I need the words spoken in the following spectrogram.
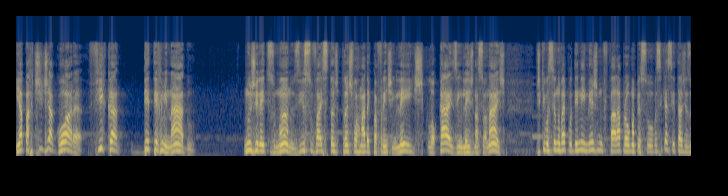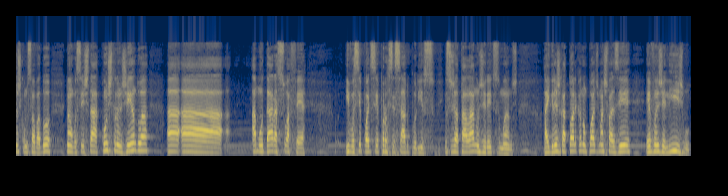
E a partir de agora fica determinado nos direitos humanos, e isso vai se transformar daqui para frente em leis locais, em leis nacionais, de que você não vai poder nem mesmo falar para uma pessoa, você quer aceitar Jesus como Salvador? Não, você está constrangendo-a a, a, a mudar a sua fé. E você pode ser processado por isso. Isso já está lá nos direitos humanos. A Igreja Católica não pode mais fazer evangelismo.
